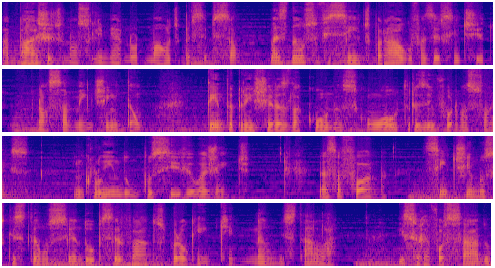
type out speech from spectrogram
abaixo de nosso limiar normal de percepção, mas não o suficiente para algo fazer sentido. Nossa mente, então, tenta preencher as lacunas com outras informações, incluindo um possível agente. Dessa forma, sentimos que estamos sendo observados por alguém que não está lá. Isso é reforçado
